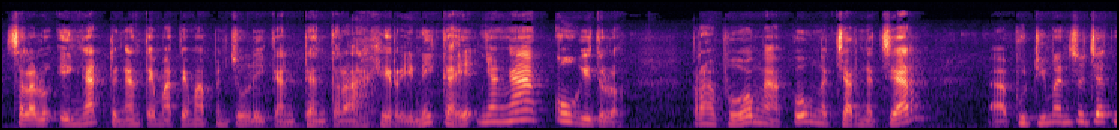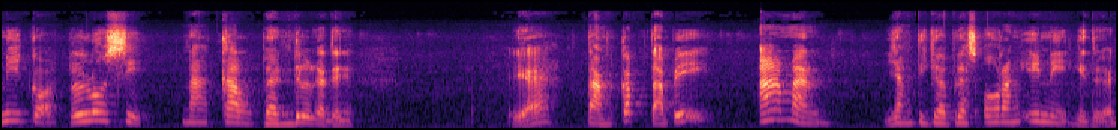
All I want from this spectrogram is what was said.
selalu ingat dengan tema-tema penculikan dan terakhir ini kayaknya ngaku gitu loh Prabowo ngaku ngejar-ngejar uh, Budiman Sujatmiko. Lo sih nakal, bandel katanya. Ya, tangkap tapi aman. Yang 13 orang ini gitu kan.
